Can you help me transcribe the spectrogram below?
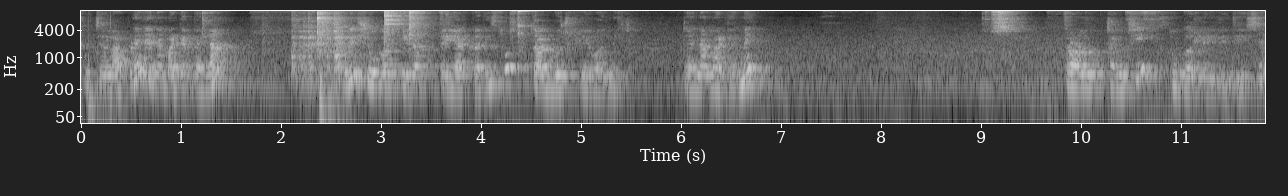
તો તો ચલો આપણે એના માટે પહેલાં થોડી શુગર સિરપ તૈયાર કરીશું, તરબૂચ ફ્લેવરની તો એના માટે મેં ત્રણ ચમચી સુગર લઈ લીધી છે.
